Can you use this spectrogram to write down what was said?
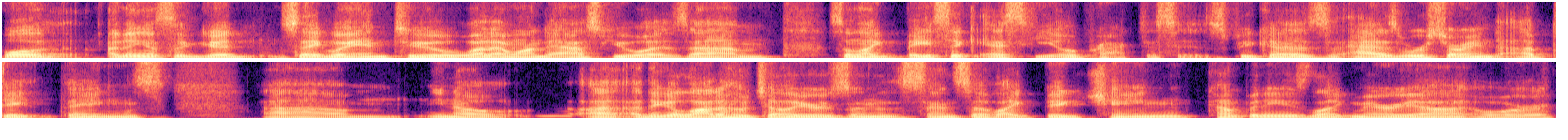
Well, I think it's a good segue into what I wanted to ask you was um, some like basic SEO practices because as we're starting to update things, um, you know, I, I think a lot of hoteliers in the sense of like big chain companies like Marriott or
